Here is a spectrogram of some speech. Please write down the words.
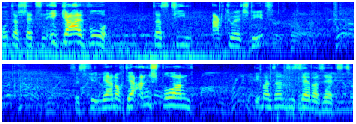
unterschätzen, egal wo das Team aktuell steht. Es ist vielmehr noch der Ansporn, den man an sich selber setzt.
